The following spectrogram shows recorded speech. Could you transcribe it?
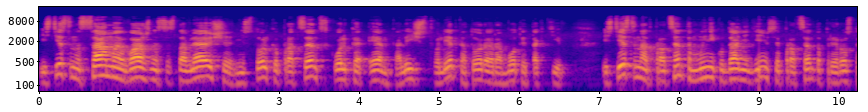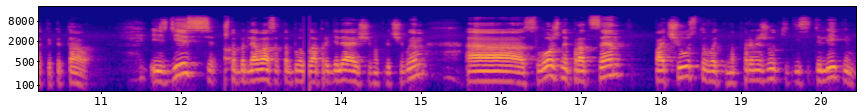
Естественно, самая важная составляющая не столько процент, сколько n, количество лет, которое работает актив. Естественно, от процента мы никуда не денемся, процента прироста капитала. И здесь, чтобы для вас это было определяющим и ключевым, а, сложный процент почувствовать на промежутке десятилетним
